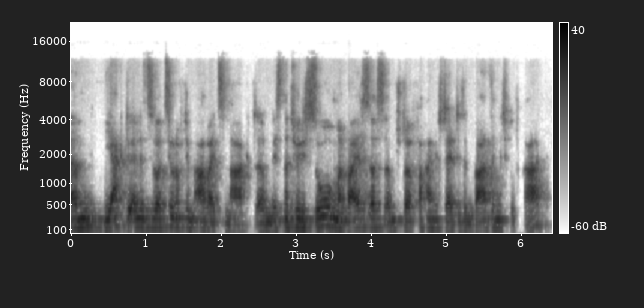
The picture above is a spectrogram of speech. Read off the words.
Ähm, die aktuelle Situation auf dem Arbeitsmarkt ähm, ist natürlich so, man weiß, dass ähm, Steuerfachangestellte sind wahnsinnig gefragt.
